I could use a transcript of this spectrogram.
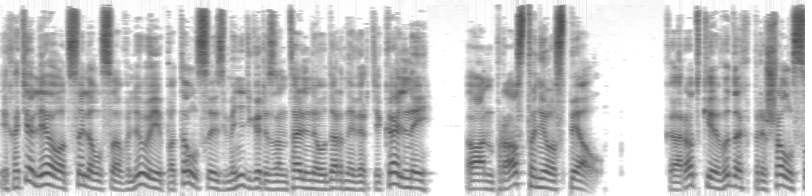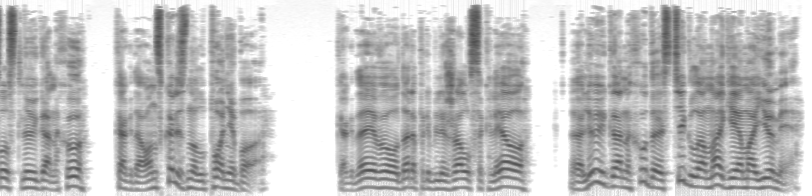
и хотя Лео целился в Лю и пытался изменить горизонтальный удар на вертикальный, он просто не успел. Короткий выдох пришёл с уст Люй Ганху, когда он скользнул по небу. Когда его удар приближался к Лео, Люй Ганху достигла магия Маюми.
